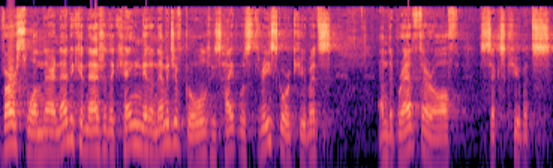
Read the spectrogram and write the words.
verse 1 there Nebuchadnezzar the king made an image of gold whose height was three score cubits, and the breadth thereof six cubits.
